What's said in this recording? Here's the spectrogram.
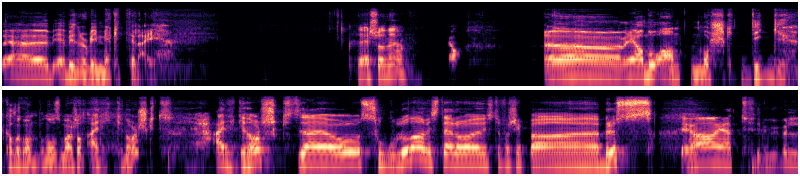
Det, er- jeg begynner å bli mektig lei. Det skjønner jeg. Ja. men ja, noe annet norsk digg. Kan du komme på noe som er sånn erkenorskt? Erkenorsk. Det er jo solo, da, hvis, det lov, hvis du får skippa brus. Ja, jeg tror vel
